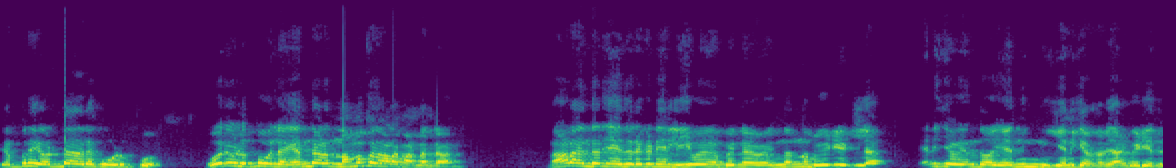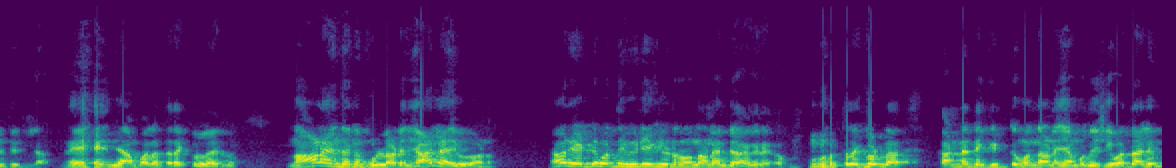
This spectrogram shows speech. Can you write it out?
എത്രയും ഉണ്ട് അതിനൊക്കെ ഉളുപ്പ്? ഒരു എളുപ്പമില്ല എന്താണ് നമുക്ക് നാളെ കണ്ടന്റാണ് നാളെ എന്താ ഞാൻ ഇതുവരെ ഞാൻ ലീവ് പിന്നെ ഇന്നൊന്നും വീഡിയോ ഇട്ടില്ല. എനിക്ക് എന്തോ എനിക്ക് എനിക്കറിയില്ല ഞാൻ വീഡിയോ ഇട്ടിട്ടില്ല. ഞാൻ പല തിരക്കുള്ളായിരുന്നു നാളെ എന്തായാലും ഫുള്ളായിട്ട് ഞാൻ ലൈവ് കാണും. ഞാൻ ഒരു എട്ട് പത്ത് വീഡിയോ ഇടണമെന്നാണ് എന്റെ ആഗ്രഹം. അത്രയ്ക്കുള്ള കണ്ടന്റ് കിട്ടുമെന്നാണ് ഞാൻ പ്രതീക്ഷിക്കുന്നത് എന്തായാലും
